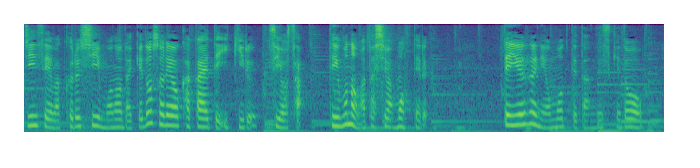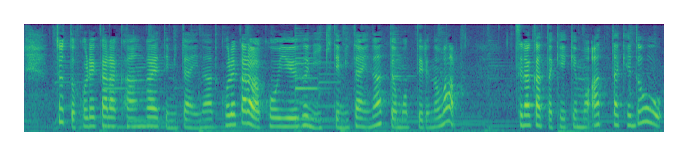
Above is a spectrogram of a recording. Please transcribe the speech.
人生は苦しいものだけどそれを抱えて生きる強さっていうものを私は持ってるっていうふうに思ってたんですけどちょっとこれから考えてみたいなこれからはこういうふうに生きてみたいなって思ってるのは辛かった経験もあったけど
